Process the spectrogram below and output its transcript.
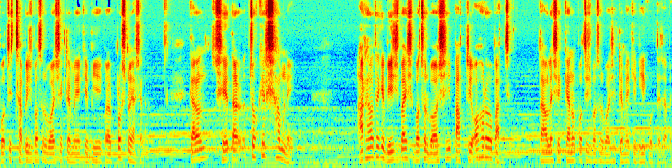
পঁচিশ, ছাব্বিশ বছর বয়সে একটা মেয়েকে বিয়ে করার প্রশ্নই আসে না। কারণ সে তার চোখের সামনে আঠারো থেকে বিশ, বাইশ বছর বয়সী পাত্রী অহরহ পাচ্ছে। তাহলে সে কেন পঁচিশ বছর বয়সী একটা মেয়েকে বিয়ে করতে যাবে?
